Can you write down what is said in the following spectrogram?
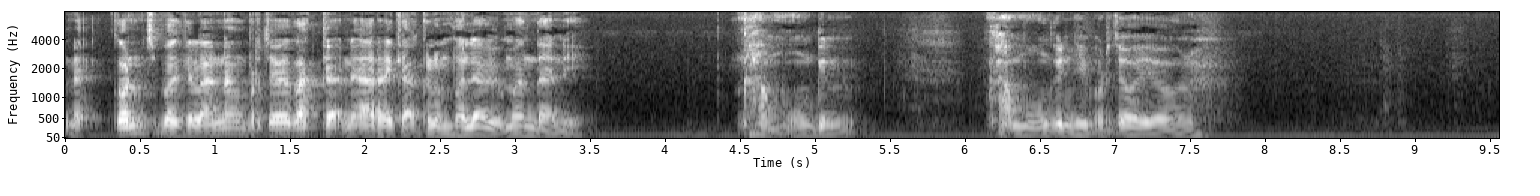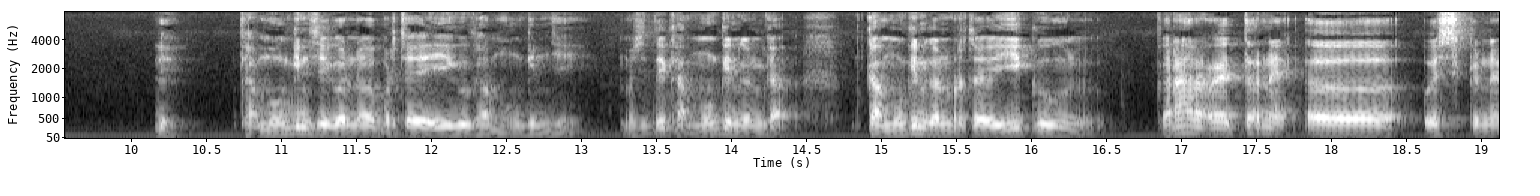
Nek kon sebagai lanang percaya tak gak nek arek gak gelem balik ambek mantane? Gak mungkin. Gak mungkin sih percaya deh gak mungkin sih kon percaya iku gak mungkin sih. Maksudnya gak mungkin kan gak gak mungkin kon percaya iku karena arek wedok nek eh wis kena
